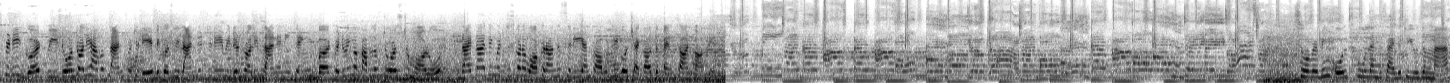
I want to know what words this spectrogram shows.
Was pretty good. We don't really have a plan for today because we landed today. We didn't really plan anything, but we're doing a couple of tours tomorrow. Right now, I think we're just gonna walk around the city and probably go check out the Ben Thanh market. So we're being old school and decided to use a map.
